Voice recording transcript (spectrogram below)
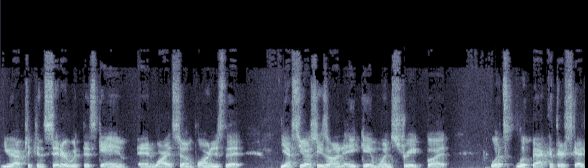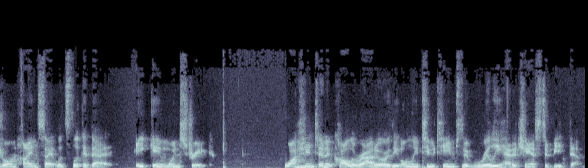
you have to consider with this game and why it's so important is that yes, USC is on an eight game win streak, but let's look back at their schedule in hindsight. Let's look at that eight game win streak. Washington and Colorado are the only two teams that really had a chance to beat them.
